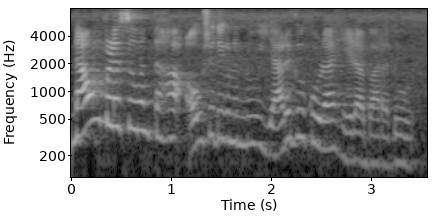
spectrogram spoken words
ನಾವು ಬಳಸುವಂತಹ ಔಷಧಿಗಳನ್ನು ಯಾರಿಗೂ ಕೂಡ ಹೇಳಬಾರದು.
